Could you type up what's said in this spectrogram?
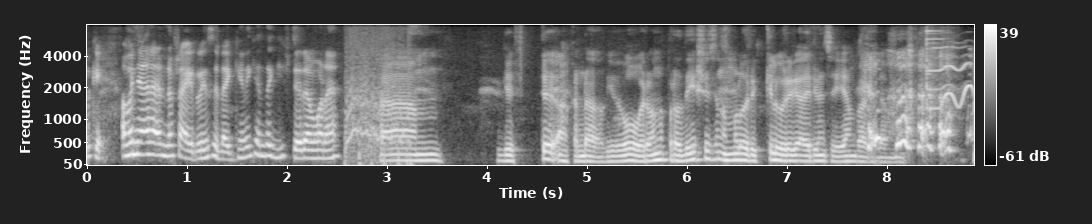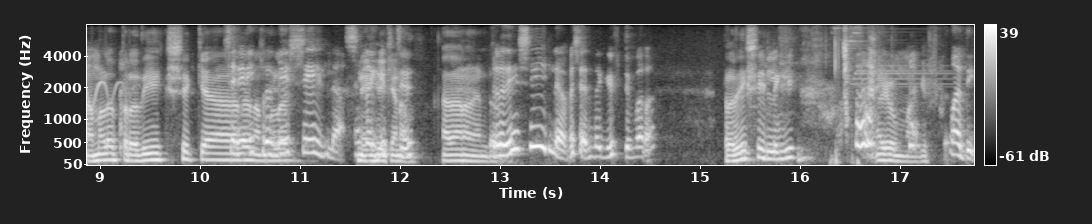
okay അപ്പൊ ഞാൻ എന്റെ ഫ്രൈഡ് റൈസ് ഉണ്ടാക്കി. എനിക്ക് എന്താ ഗിഫ്റ്റ് തരാൻ പോണേ? ഗിഫ്റ്റ് ആ കണ്ടോ? അയ്യോ ഓരോന്ന് പ്രതീക്ഷിച്ച് നമ്മൾ ഒരിക്കലും ഒരു കാര്യം ചെയ്യാൻ പാടില്ല. നമ്മൾ പ്രതീക്ഷിക്കാതെ പ്രതീക്ഷയില്ല. എന്താ സ്നേഹിക്കണം. അതാണ് വേണ്ടത്. പ്രതീക്ഷയില്ല പക്ഷെ എന്താ ഗിഫ്റ്റ് പറ? പ്രതീക്ഷയില്ലെങ്കിൽ ഗിഫ്റ്റ്. മതി.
